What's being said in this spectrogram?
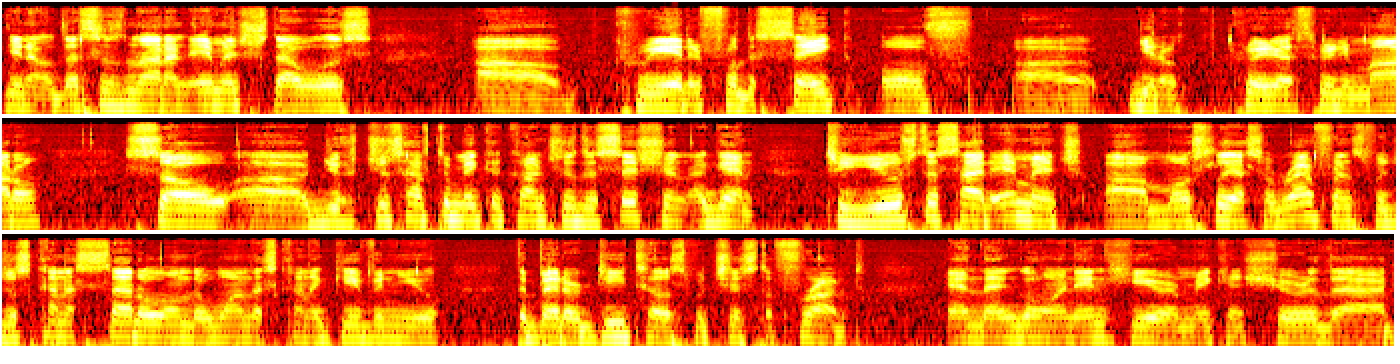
you know, this is not an image that was uh, created for the sake of, uh, you know, create a 3D model. So uh, you just have to make a conscious decision again to use the side image uh, mostly as a reference, but just kind of settle on the one that's kind of giving you the better details, which is the front, and then going in here and making sure that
